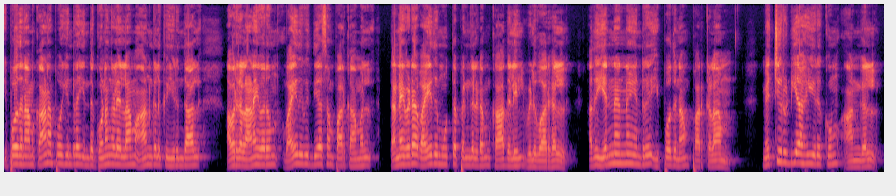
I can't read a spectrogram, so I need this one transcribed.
இப்போது நாம் காணப்போகின்ற இந்த குணங்கள் எல்லாம் ஆண்களுக்கு இருந்தால் அவர்கள் அனைவரும் வயது வித்தியாசம் பார்க்காமல் தன்னை விட வயது மூத்த பெண்களிடம் காதலில் விழுவார்கள். அது என்னென்ன என்று இப்போது நாம் பார்க்கலாம். மெச்சூரிட்டியாக இருக்கும் ஆண்கள்.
